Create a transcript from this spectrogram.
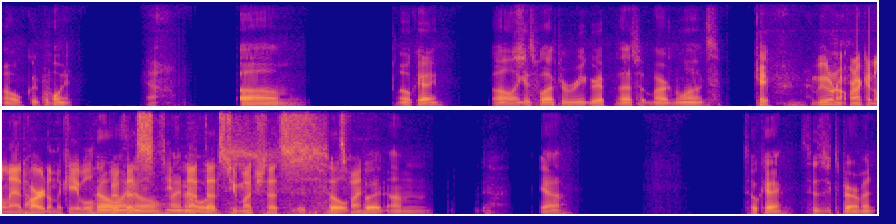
Oh, good point. Yeah. Um, okay. Well, I guess we'll have to regrip if that's what Martin wants. I mean, we're not, we're not going to land hard on the cable. No, but if I that's, know, Even I that, know. that's too much, that's, it's that's silt, fine. but um, yeah. It's okay. It's his experiment.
